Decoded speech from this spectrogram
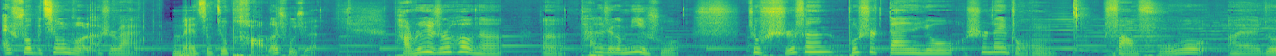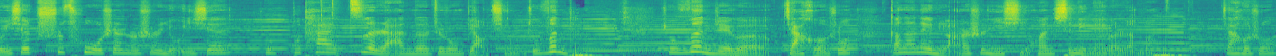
哎，说不清楚了是吧？梅子就跑了出去，跑出去之后呢？嗯，他的这个秘书就十分不是担忧，是那种仿佛哎有一些吃醋，甚至是有一些就不太自然的这种表情，就问他，就问这个嘉禾说：“刚才那个女儿是你喜欢心里那个人吗？”嘉禾说：“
